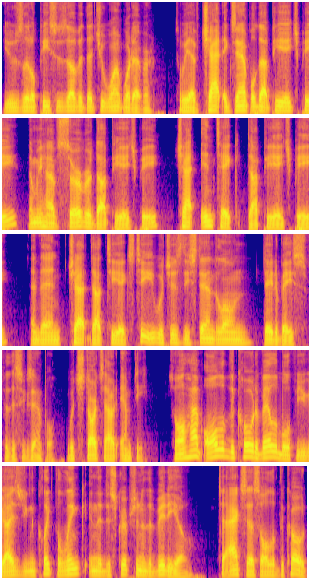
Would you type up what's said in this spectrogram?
use little pieces of it that you want, whatever. So we have chatexample.php, then we have server.php, chatintake.php, and then chat.txt, which is the standalone database for this example, which starts out empty. So I'll have all of the code available for you guys. You can click the link in the description of the video to access all of the code.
